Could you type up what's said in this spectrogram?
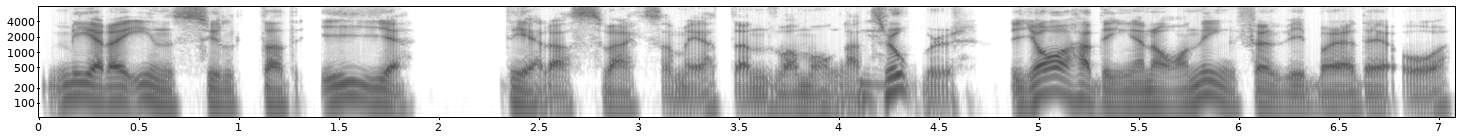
mera insyltad i deras verksamhet än vad många Mm. tror. Jag hade ingen aning förrän vi började att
